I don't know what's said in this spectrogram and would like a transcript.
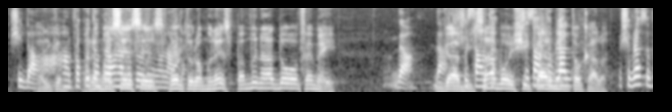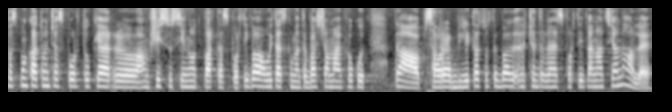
și da, Adică am făcut împreună lucruri rămăsese minunate. sportul românesc pe mâna a două femei, Da, da. Gabi s-a Sabo întâmpl- și s-a Carmen întâmplat- Tocală. Și vreau să vă spun că atunci sportul chiar uh, am și susținut partea sportivă. Uitați că mă întrebați ce am mai făcut. Da, s-au reabilitat toate ba- centrele sportive naționale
